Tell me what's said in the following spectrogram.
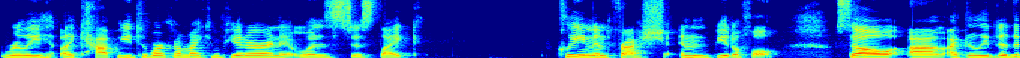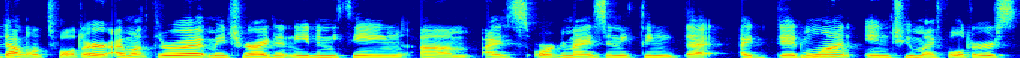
really like happy to work on my computer, and it was just like clean and fresh and beautiful. So um, I deleted the downloads folder. I went through it, made sure I didn't need anything. Um, I organized anything that I did want into my folders.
